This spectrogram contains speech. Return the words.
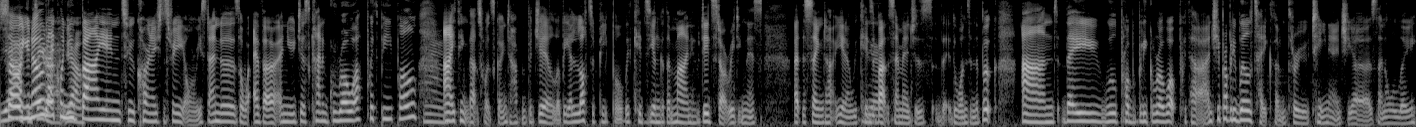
Yeah, so you know like when yeah. you buy into coronation street or eastenders or whatever and you just kind of grow up with people Mm. i think that's what's going to happen for Gill there'll be a lot of people with kids younger than mine who did start reading this at the same time you know with kids Yeah. about the same age as the, the ones in the book and they will probably grow up with her and she probably will take them through teenage years and all the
